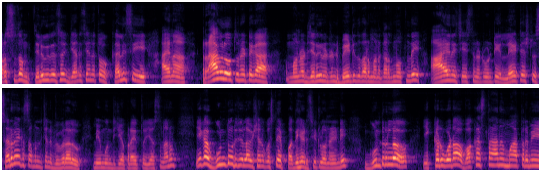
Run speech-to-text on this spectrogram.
ప్రస్తుతం తెలుగుదేశం జనసేనతో కలిసి ఆయన ట్రావెల్ అవుతున్నట్టుగా మొన్నటి జరిగినటువంటి భేటీ ద్వారా మనకు అర్థమవుతుంది. ఆయన చేసినటువంటి లేటెస్ట్ సర్వేకి సంబంధించిన వివరాలు మీ ముందు ఇచ్చే ప్రయత్నం చేస్తున్నాను. ఇక గుంటూరు జిల్లా విషయానికి వస్తే పదిహేడు సీట్లు ఉన్నాయండి. గుంటూరులో ఇక్కడ కూడా ఒక స్థానం మాత్రమే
